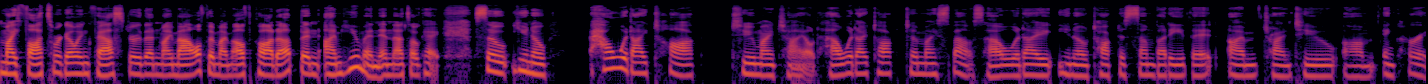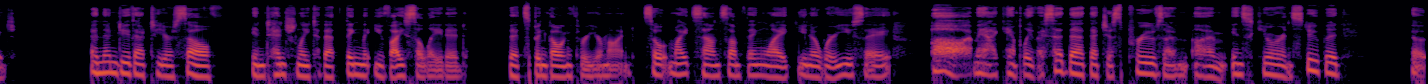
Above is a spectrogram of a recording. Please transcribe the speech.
my thoughts were going faster than my mouth, and my mouth caught up, and I'm human, and that's okay. So, you know, how would I talk to my child? How would I talk to my spouse? How would I, you know, talk to somebody that I'm trying to um, encourage? And then do that to yourself intentionally to that thing that you've isolated that's been going through your mind. So it might sound something like, you know, where you say, "Oh, man, I can't believe I said that. That just proves I'm I'm insecure and stupid." Uh,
